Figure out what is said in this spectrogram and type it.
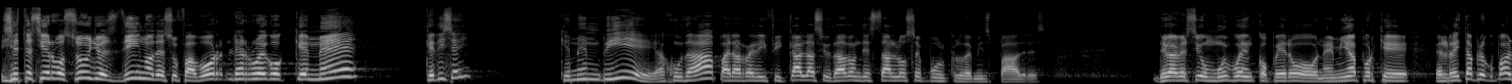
y si este siervo suyo es digno de su favor, le ruego que me, ¿qué dice ahí? Que me envíe a Judá para reedificar la ciudad donde están los sepulcros de mis padres debe haber sido un muy buen copero Nehemías porque el rey está preocupado.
